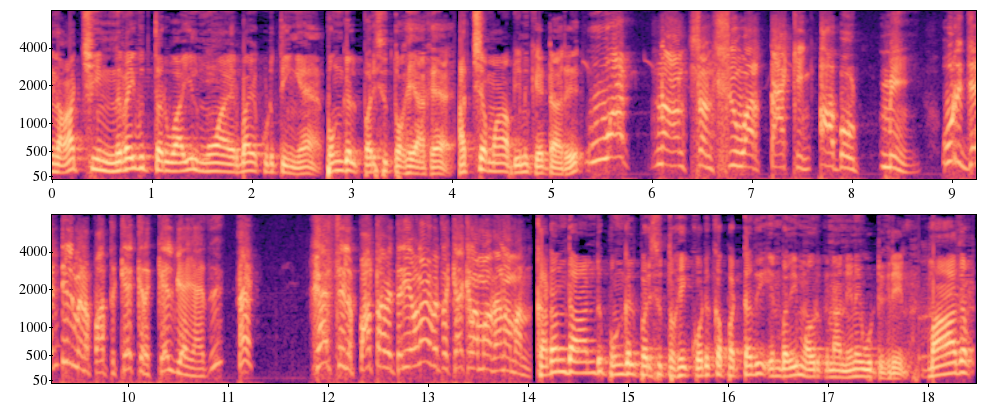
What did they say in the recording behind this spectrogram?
நீங்கள் ஆட்சியின் நிறைவு தருவாயில் மூவாயிரம் ரூபாய் கொடுத்தீங்க. பொங்கல் பரிசு தொகையாக அச்சமா அப்படின்னு கேட்டாரு. What nonsense you are talking about me ஒரு ஜென்டில்மேனை பார்த்து கேட்கிற கேள்வியா இது? ஹேர் ஸ்டைல பார்த்தாவே தெரியவனா இவற்றை கேட்கலாமா? வேணாமா கடந்த ஆண்டு பொங்கல் பரிசு தொகை கொடுக்கப்பட்டது என்பதையும் அவருக்கு நான் நினைவூட்டுகிறேன். மாதம்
